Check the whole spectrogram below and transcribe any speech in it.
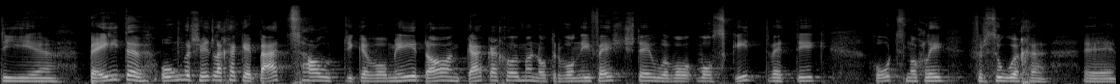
die beiden unterschiedlichen Gebetshaltungen, die mir da entgegenkommen oder die ich feststelle, die es gibt, möchte ich kurz noch ein bisschen versuchen äh,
